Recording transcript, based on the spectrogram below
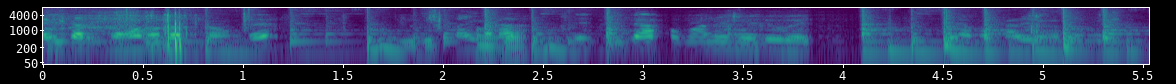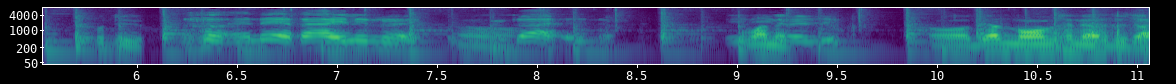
এই তাত মহনত আছিলে বাৰিষাত এই দুটা সমানে হৈ বিৰাট মৰম চেনে আছে দুটা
